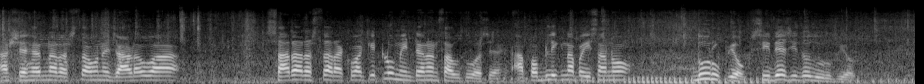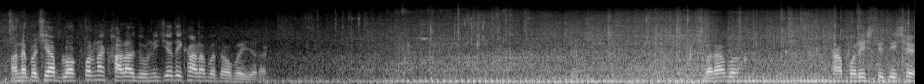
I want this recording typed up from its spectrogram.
આ શહેરના રસ્તાઓને જાળવવા સારા રસ્તા રાખવા કેટલું મેન્ટેનન્સ આવતું હશે? આ પબ્લિકના પૈસાનો દુરુપયોગ, સીધે સીધો દુરુપયોગ. અને પછી આ બ્લોક પરના ખાડા જો નીચેથી ખાડા બતાવો ભાઈ જરાક. બરાબર? આ પરિસ્થિતિ છે.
